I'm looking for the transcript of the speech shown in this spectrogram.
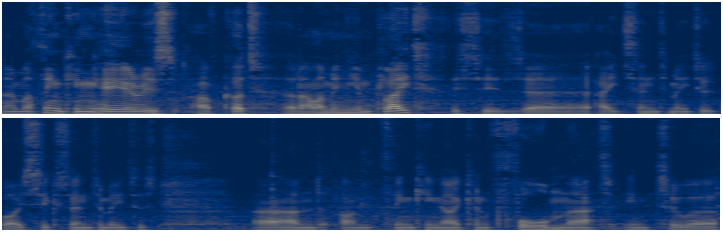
So my thinking here is I've cut an aluminium plate. This is uh, eight centimeters by six centimeters. And I'm thinking I can form that into a,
